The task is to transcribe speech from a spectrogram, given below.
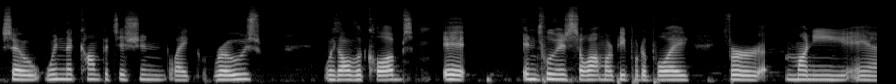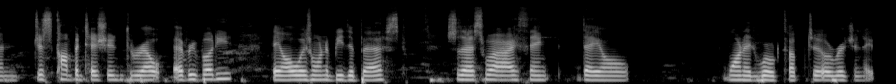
So when the competition like rose with all the clubs, it influenced a lot more people to play for money and just competition throughout everybody. They always want to be the best. So that's why I think they all wanted World Cup to originate.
